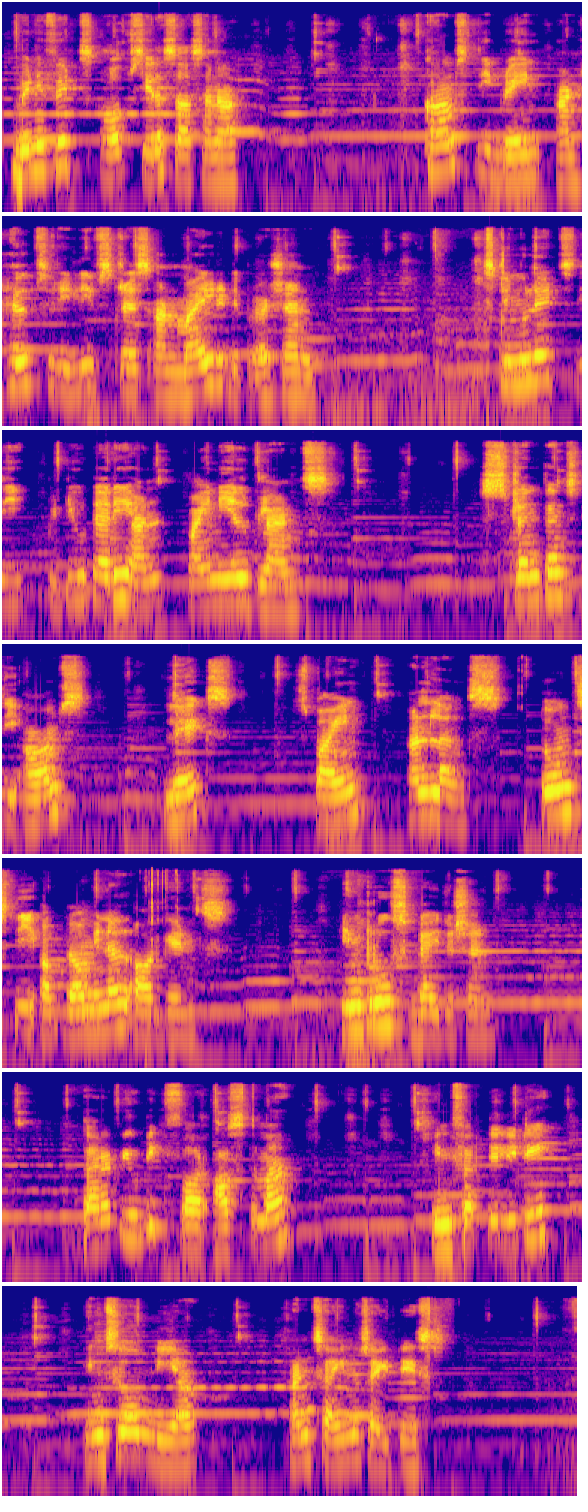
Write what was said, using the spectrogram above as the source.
Benefits of Sirasasana calms the brain and helps relieve stress and mild depression. Stimulates the pituitary and pineal glands. Strengthens the arms, legs, spine, and lungs. Tones the abdominal organs. Improves digestion. Therapeutic for asthma, infertility, insomnia, and sinusitis.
